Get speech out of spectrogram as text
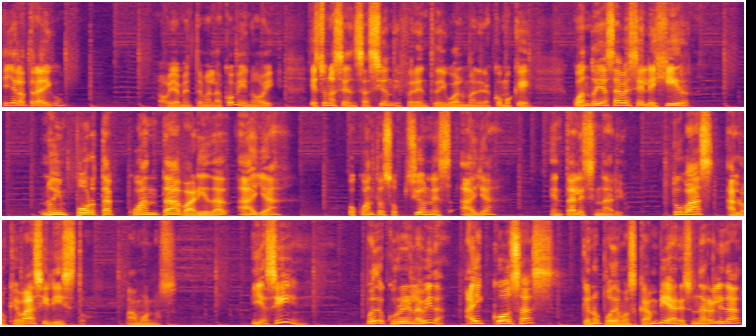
Y ya la traigo. obviamente me la comí, ¿no? Y es una sensación diferente de igual manera. Como que cuando ya sabes elegir, no importa cuánta variedad haya o cuántas opciones haya en tal escenario. Tú vas a lo que vas y listo. Vámonos. Y así puede ocurrir en la vida. Hay cosas que no podemos cambiar, es una realidad,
